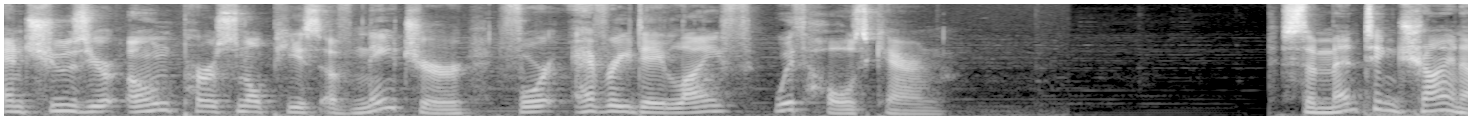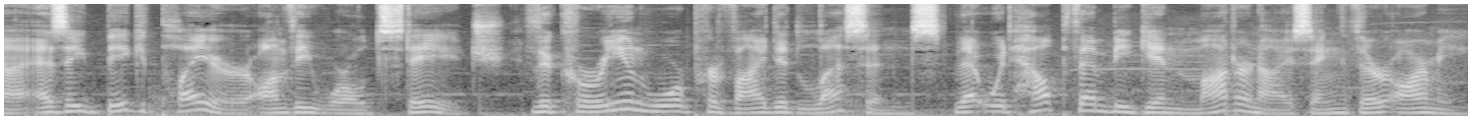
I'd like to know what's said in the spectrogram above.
and choose your own personal piece of nature for everyday life with Holzkern cementing China as a big player on the world stage. The Korean War provided lessons that would help them begin modernizing their army.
